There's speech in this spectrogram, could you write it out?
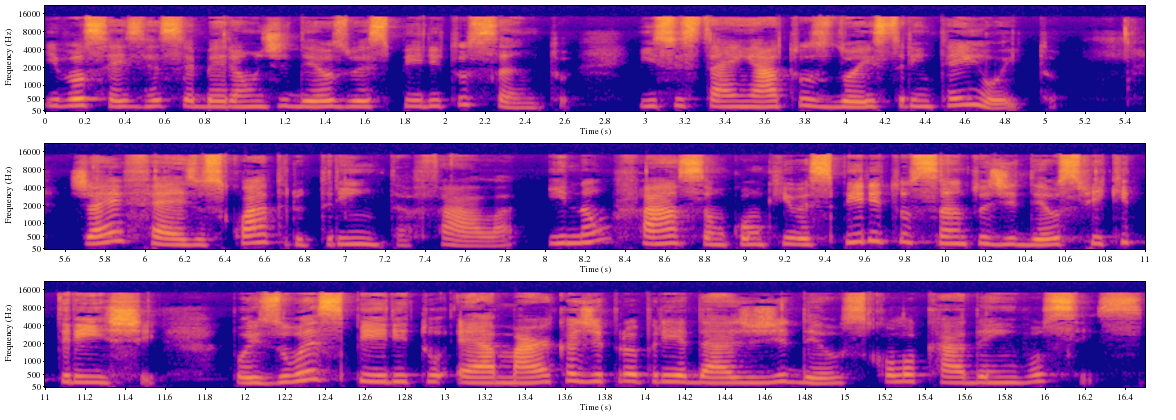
e vocês receberão de Deus o Espírito Santo. Isso está em Atos 2:38. Já Efésios 4:30 fala: "E não façam com que o Espírito Santo de Deus fique triste, pois o Espírito é a marca de propriedade de Deus colocada em vocês."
